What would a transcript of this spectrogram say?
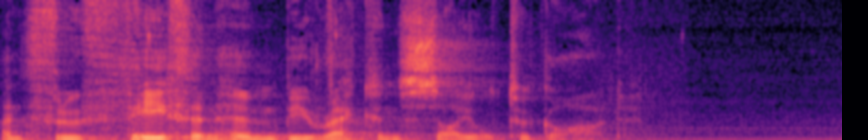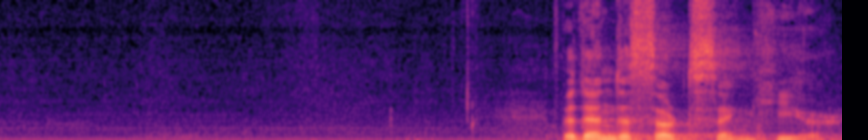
and through faith in Him be reconciled to God. But then the third thing here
